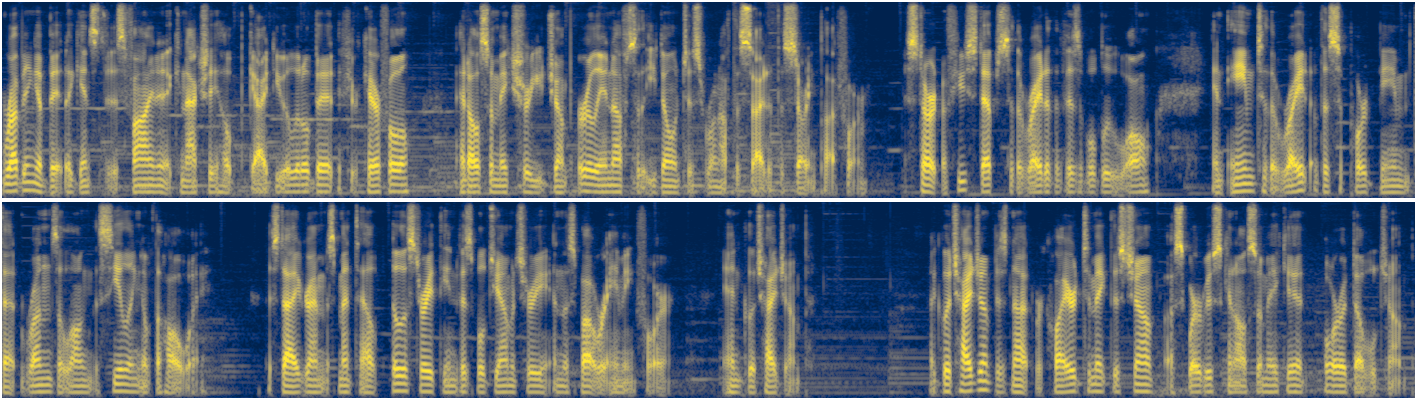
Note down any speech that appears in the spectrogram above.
Rubbing a bit against it is fine, and it can actually help guide you a little bit if you're careful, and also make sure you jump early enough so that you don't just run off the side of the starting platform. Start a few steps to the right of the visible blue wall, and aim to the right of the support beam that runs along the ceiling of the hallway. This diagram is meant to help illustrate the invisible geometry and the spot we're aiming for, and glitch high jump. A glitch high jump is not required to make this jump, a square boost can also make it, or a double jump,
